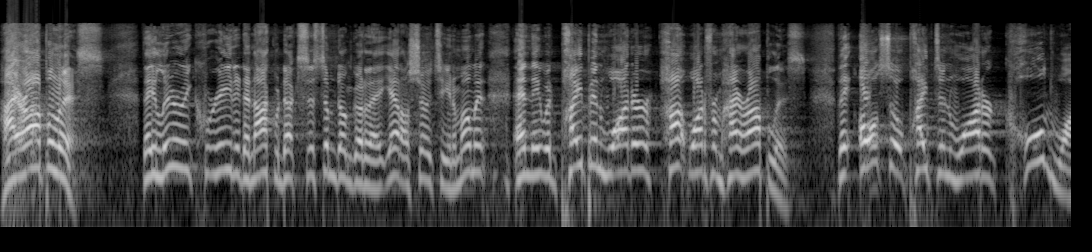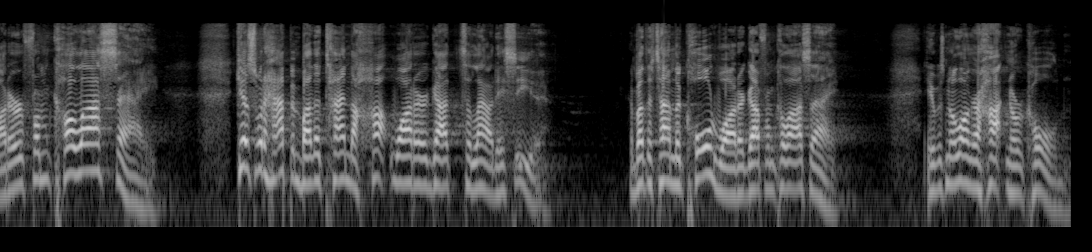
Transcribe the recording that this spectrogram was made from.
Hierapolis. They literally created an aqueduct system. Don't go to that yet. I'll show it to you in a moment. And they would pipe in water, hot water from Hierapolis. They also piped in water, cold water from Colossae. Guess what happened by the time the hot water got to Laodicea? And by the time the cold water got from Colossae, it was no longer hot nor cold,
